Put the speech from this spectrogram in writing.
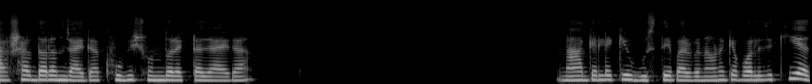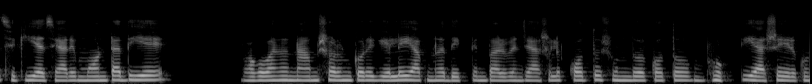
অসাধারণ জায়গা, খুবই সুন্দর একটা জায়গা। না গেলে কেউ বুঝতেই পারবে না। অনেকে বলে যে, কি আছে কি আছে? আরে, মনটা দিয়ে ভগবানের নাম স্মরণ করে গেলেই আপনারা দেখতেন পারবেন যে, আসলে কত সুন্দর, কত ভক্তি আসে এরকম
